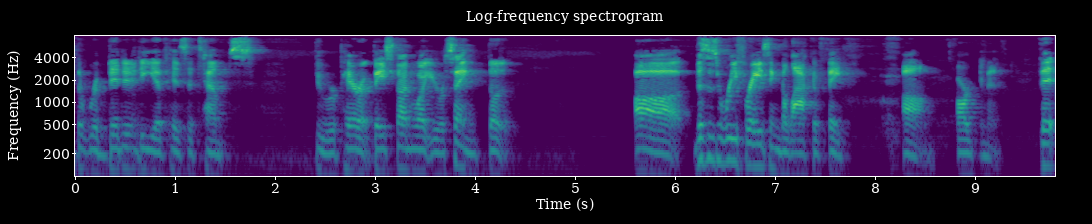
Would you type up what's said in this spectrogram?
the rapidity of his attempts to repair it based on what you were saying the uh, this is rephrasing the lack of faith um, argument that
